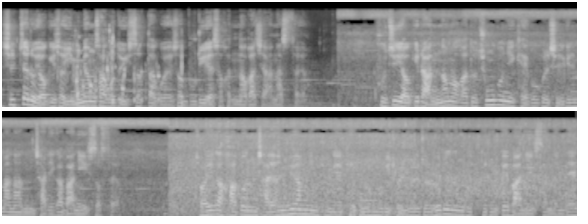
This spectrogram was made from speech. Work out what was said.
실제로 여기서 인명사고도 있었다고 해서 무리해서 건너가지 않았어요. 굳이 여기를 안 넘어가도 충분히 계곡을 즐길 만한 자리가 많이 있었어요. 저희가 가본 자연휴양림 중에 계곡물이 졸졸졸 흐르는 곳들은 꽤 많이 있었는데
